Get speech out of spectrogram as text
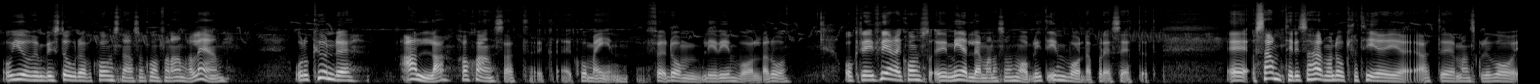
Och juryn bestod av konstnärer som kom från andra län. Och då kunde alla har chans att eh, komma in, för de blev invalda då. Och det är flera eh, medlemmarna som har blivit invalda på det sättet. Eh, samtidigt så hade man då kriterier att eh, man skulle vara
